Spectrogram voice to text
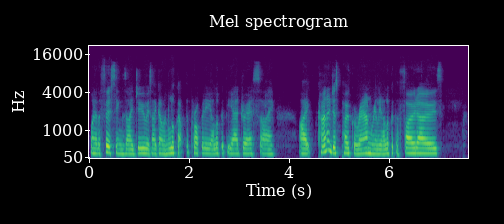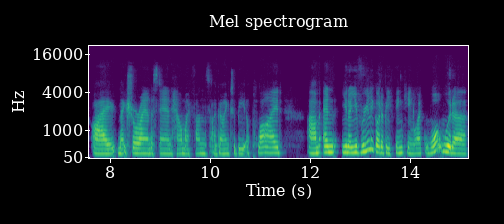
One of the first things I do is I go and look up the property. I look at the address. I, I kind of just poke around. Really, I look at the photos. I make sure I understand how my funds are going to be applied. Um, and you know, you've really got to be thinking like, what would a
